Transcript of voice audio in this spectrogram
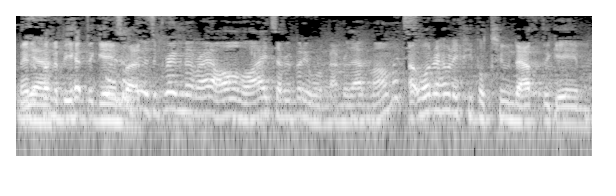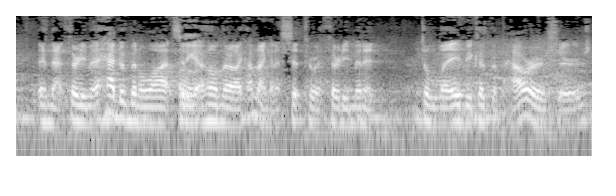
Made it fun to be at the It game, was, a, but it was a great moment, right? All the lights. Everybody will remember that moment. I wonder how many people tuned out the game in that 30 minutes. It had to have been a lot sitting Oh. at home. They're like, I'm not going to sit through a 30 minute delay because the power is surged.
